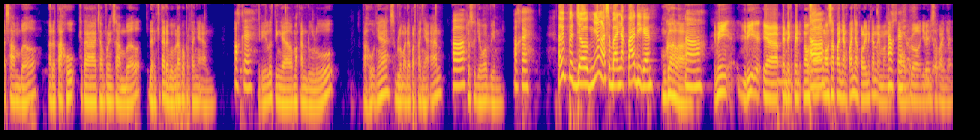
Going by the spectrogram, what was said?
sambal, ada tahu, kita campurin sambal, dan kita ada beberapa pertanyaan. oke Jadi lu tinggal makan dulu tahunya sebelum ada pertanyaan, oh terus lu jawabin. Oke. Tapi penjawabnya nggak sebanyak tadi kan? Enggak lah. Ah, Ini jadi ya pendek-pendek, nggak usah Oh. nggak usah panjang-panjang. Kalau ini kan emang Oke. ngobrol, jadi bisa panjang.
